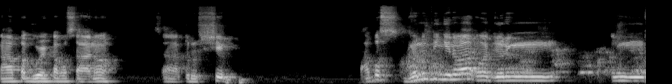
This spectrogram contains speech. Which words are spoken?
Nakapag-work ako sa ano, sa cruise ship. Tapos ganun din ginawa ko during yung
